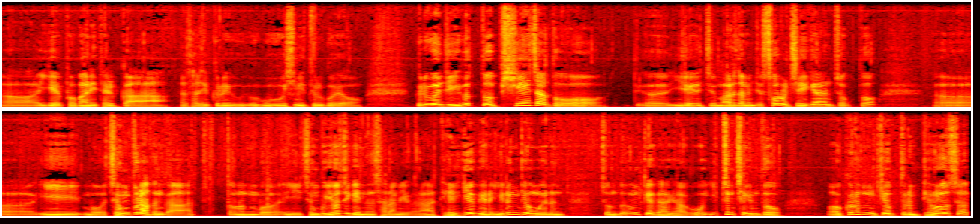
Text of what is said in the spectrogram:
어, 이게 법안이 될까 사실 그런 의구심이 들고요. 그리고 이제 이것도 피해자도 어, 이제 좀 말하자면 이제 소를 제기하는 쪽도 어, 이 뭐 정부라든가 또는 뭐 이 정부 요직에 있는 사람이거나 대기업이나 이런 경우에는 좀 더 엄격하게 하고 입증 책임도 어, 그런 기업들은 변호사,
